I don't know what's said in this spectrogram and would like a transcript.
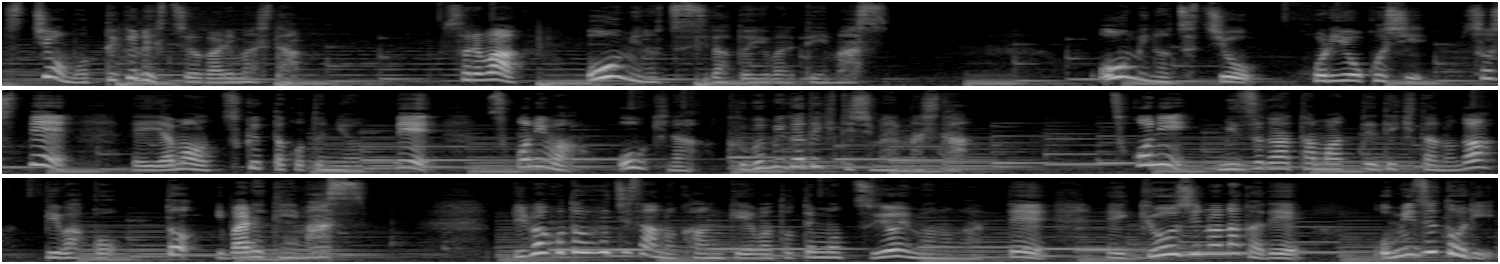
土を持ってくる必要がありました。それは、近江の土だと言われています。近江の土を掘り起こし、そして山を作ったことによって、そこには大きなくぼみができてしまいました。そこに水が溜まってできたのが琵琶湖と言われています。琵琶湖と富士山の関係はとても強いものがあって、え行事の中でお水取り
